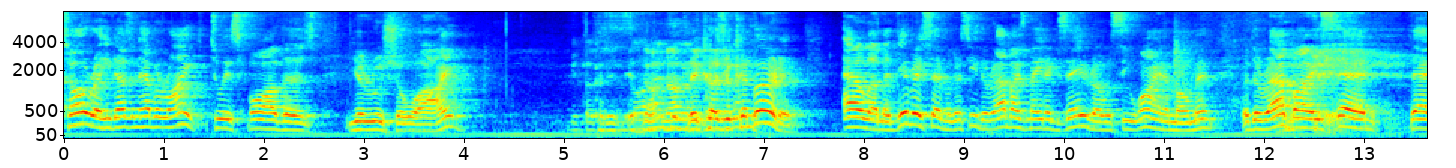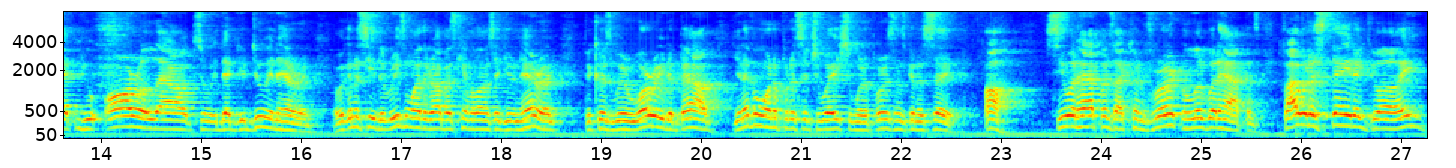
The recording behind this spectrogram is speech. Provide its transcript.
Torah he doesn't have a right to his father's Yerusha. Why? Because Because it's it- it on don't- no, because he converted. Ella Medivrei said, we're going to see the rabbis made a gzera, we'll see why in a moment, but the rabbis said that you are allowed to, that you do inherit. And we're going to see the reason why the rabbis came along and said you inherit, because we're worried about, you never want to put a situation where a person is going to say, ah, see what happens, I convert and look what happens. If I would have stayed a guy,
